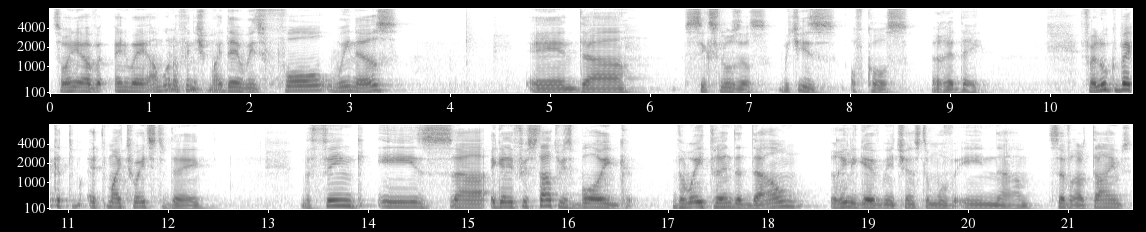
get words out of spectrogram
So anyway, I'm going to finish my day with four winners and uh, six losers, which is, of course, a red day. If I look back at, at my trades today, the thing is, uh, again, if you start with Boeing, the way it trended down really gave me a chance to move in um, several times.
